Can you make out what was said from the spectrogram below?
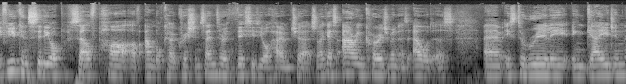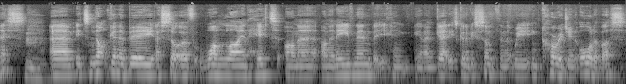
if you consider yourself part of Amblecote Christian Centre, if this is your home church, and I guess our encouragement as elders um, is to really engage in this. Um, it's not going to be a sort of one-line hit on a on an evening that you can you know get. It's going to be something that we encourage in all of us,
